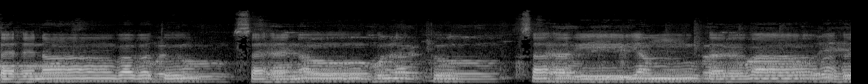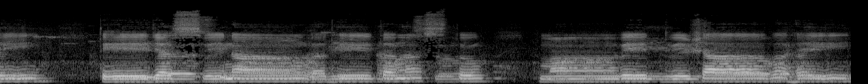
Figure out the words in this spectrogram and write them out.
सहनावतु सहनौ भुनक्तु सह वीर्यं करवावहै। तेजस्विनावधीतमस्तु, मा विद्विषावहै।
